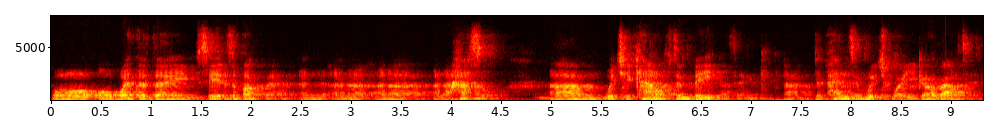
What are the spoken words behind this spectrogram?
or, or whether they see it as a bugbear and, and, a, and, a, and a hassle, um, which it can often be, I think. Um, depends in which way you go about it.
